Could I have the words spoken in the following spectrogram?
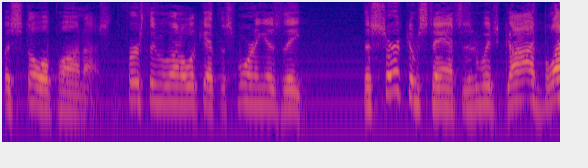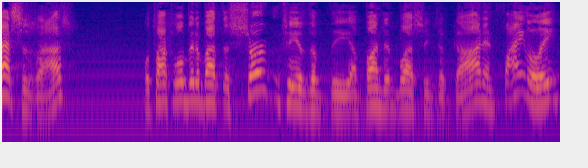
bestow upon us. The first thing we want to look at this morning is the, the circumstances in which God blesses us. We'll talk a little bit about the certainty of the, the abundant blessings of God. And finally,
